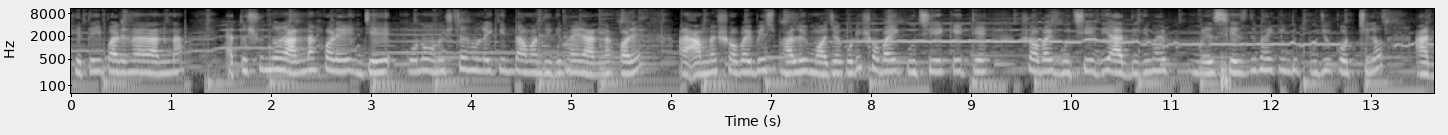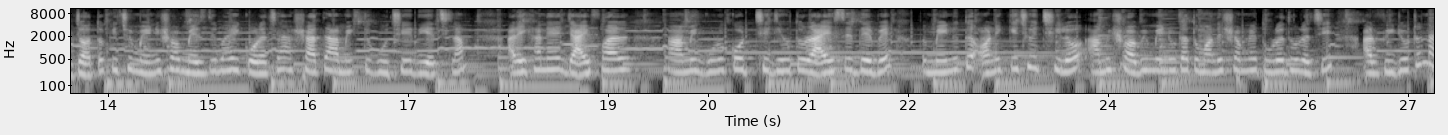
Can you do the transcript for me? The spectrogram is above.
খেতেই পারে না রান্না। এত সুন্দর রান্না করে যে কোনো অনুষ্ঠান হলে কিন্তু আমার দিদিভাই রান্না করে। আর আমরা সবাই বেশ ভালোই মজা করি, সবাই গুছিয়ে কেটে সবাই গুছিয়ে দিই আর দিদিভাই ভাই কিন্তু পুজো করছিল। আর যত কিছু মেনু সব মেজদি ভাই করেছে, আর সাথে আমি একটু গুছিয়ে দিয়েছিলাম। আর এখানে জায়ফল আমি গুঁড়ো করছি যেহেতু রাইসে দেবে তো মেনুতে অনেক কিছুই ছিল। আমি সবই মেনুটা তোমাদের সামনে তুলে ধরেছি। আর ভিডিওটা না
